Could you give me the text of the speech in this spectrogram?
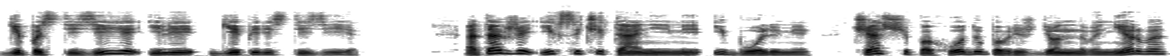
гипостезия или гиперестезия, а также их сочетаниями и болями, чаще по ходу поврежденного нерва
